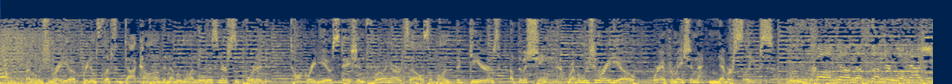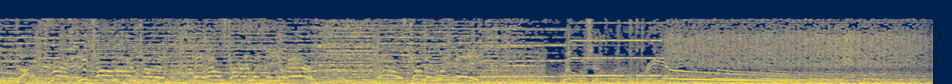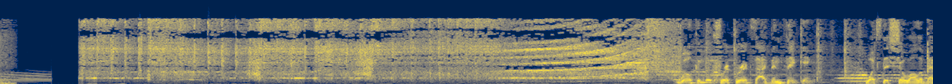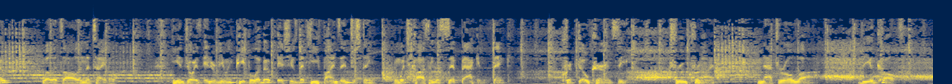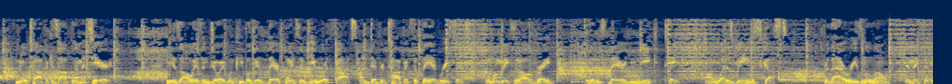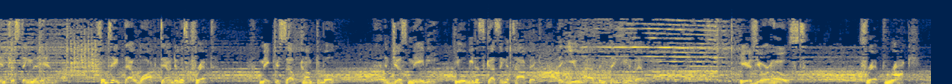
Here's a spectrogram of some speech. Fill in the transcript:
Revolution Radio at freedomslips.com, the number one listener supported talk radio station, throwing ourselves upon the gears of the machine. Revolution Radio, where information never sleeps. You called down the thunder, well, now you got it. Right! You tell them I'm coming! Welcome to Crypt Rick's I've Been Thinking. What's this show all about? Well, it's all in the title. He enjoys interviewing people about issues that he finds interesting and which cause him to sit back and think. Cryptocurrency, true crime, natural law, the occult. No topic is off limits here. He has always enjoyed when people give their points of view or thoughts on different topics that they have researched. And what makes it all great is that it's their unique take on what is being discussed. For that reason alone, it makes it interesting to him. So take that walk down to his crypt. Make yourself comfortable. And just maybe he will be discussing a topic that you have been thinking about. Here's your host, Crypt Rick.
